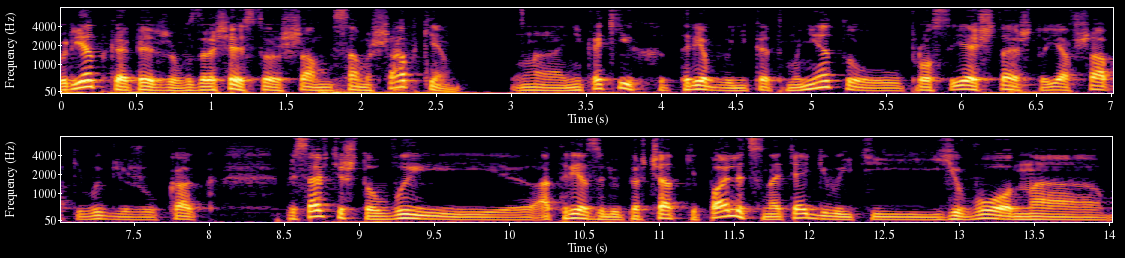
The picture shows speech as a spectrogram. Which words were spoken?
редко, опять же, возвращаюсь тоже шам, самой шапки. А, никаких требований к этому нету. Просто я считаю, что я в шапке выгляжу как... Представьте, что вы отрезали у перчатки палец и натягиваете его на,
